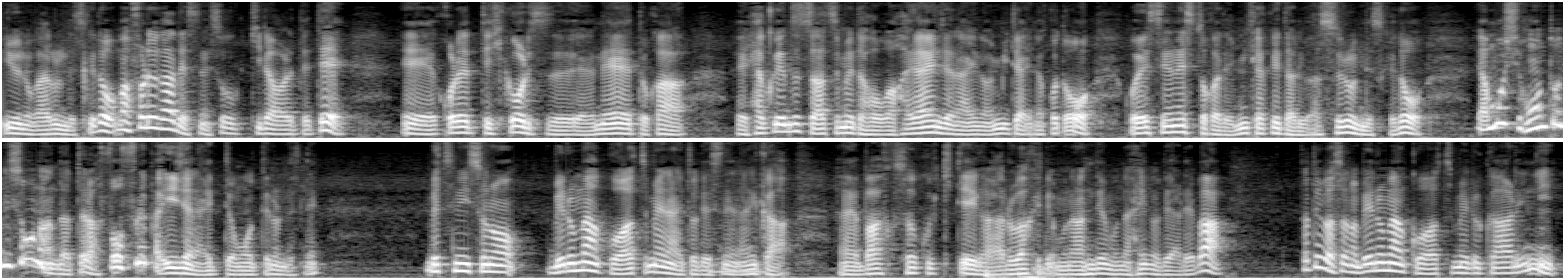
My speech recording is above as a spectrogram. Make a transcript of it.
いうのがあるんですけど、まあ、それがですね、すごく嫌われてて、えー、これって非効率だよね、とか、100円ずつ集めた方が早いんじゃないのみたいなことをこう SNS とかで見かけたりはするんですけど、いや、もし本当にそうなんだったら、そうすればいいじゃないって思ってるんですね。別にそのベルマークを集めないとですね、何か罰則規定があるわけでも何でもないのであれば、例えばそのベルマークを集める代わりに、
